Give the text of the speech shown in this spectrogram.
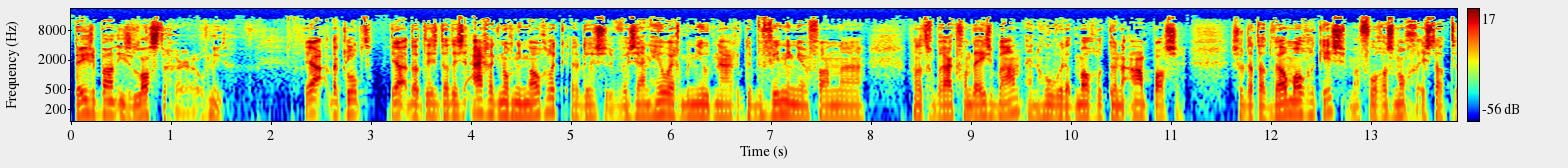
deze baan iets lastiger, of niet? Ja, dat klopt. Ja, dat is, dat is eigenlijk nog niet mogelijk. dus we zijn heel erg benieuwd naar de bevindingen van, van het gebruik van deze baan. En hoe we dat mogelijk kunnen aanpassen, zodat dat wel mogelijk is. Maar vooralsnog is dat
